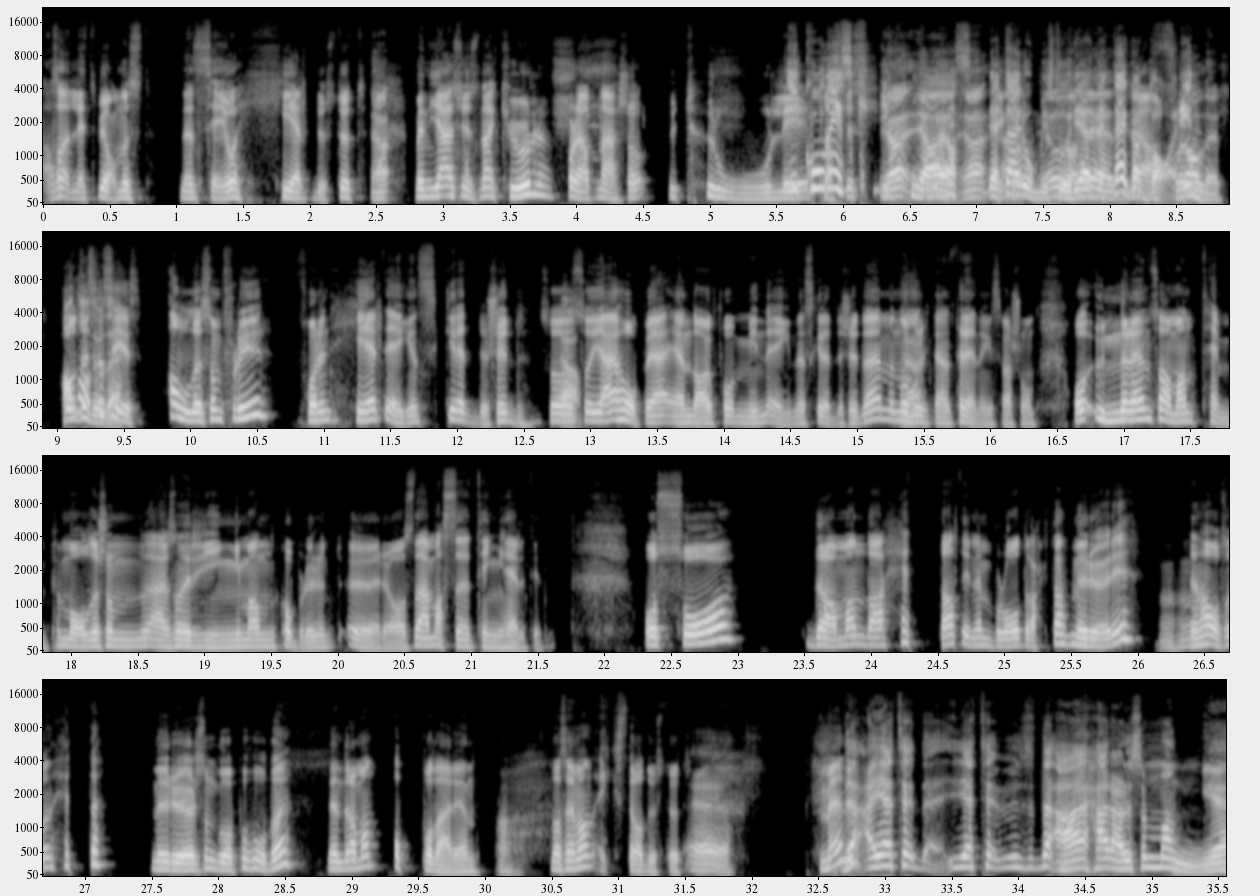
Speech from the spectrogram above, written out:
Altså, let's be honest. Den ser jo helt dust ut. Ja. Men jeg syns den er kul fordi at den er så utrolig Ikonisk! klassisk. Ja, Ja, ja. Dette er romhistorie. Dette er Gagarin. Og det skal det. sies, alle som flyr, får en helt egen skreddersydd. Så, Ja. så jeg håper jeg en dag får min egne skreddersydde, men nå Ja. brukte jeg en treningsversjon. Og under den så har man temp-måler som er en sånn ring man kobler rundt øret, og så det er masse ting hele tiden. Og så drar man da hetta til den blå drakta med rør i. Mhm. Den har også en hette med rør som går på hodet. Den drar man oppå der igjen. Da ser man ekstra dust ut. Ja, ja. Men Det er, jeg, det er, her er det så mange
